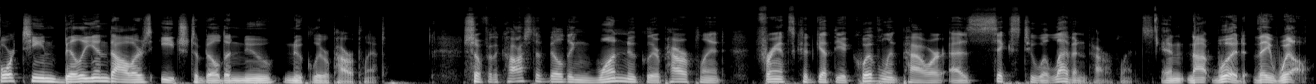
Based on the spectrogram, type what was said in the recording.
$14 billion each to build a new nuclear power plant. So, for the cost of building one nuclear power plant, France could get the equivalent power as six to 11 power plants. And not would, they will.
